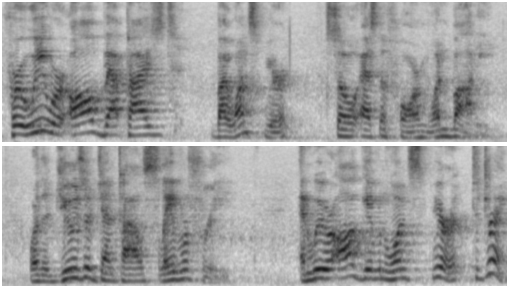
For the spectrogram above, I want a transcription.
For we were all baptized by one Spirit, so as to form one body, whether Jews or Gentiles, slave or free, and we were all given one Spirit to drink.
